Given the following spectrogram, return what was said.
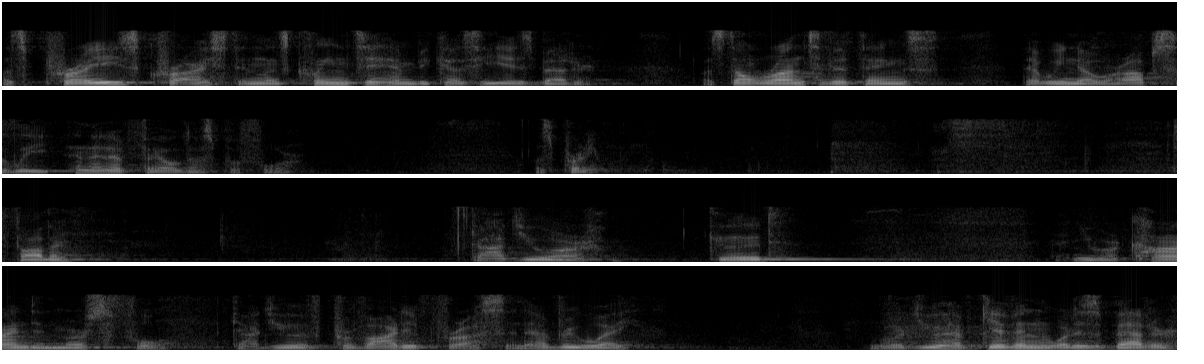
Let's praise Christ and let's cling to Him because He is better. Let's don't run to the things that we know are obsolete and that have failed us before. Let's pray. Father, God, you are good and you are kind and merciful. God, you have provided for us in every way. Lord, you have given what is better.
